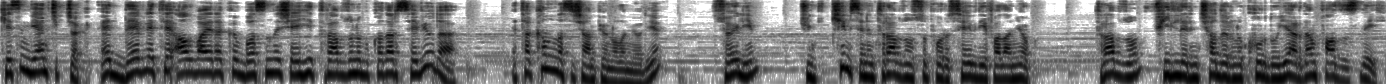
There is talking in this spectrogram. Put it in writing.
Kesin diyen çıkacak. E devleti, Albayrak'ı, basını, şeyhi, Trabzon'u bu kadar seviyor da e takım nasıl şampiyon olamıyor diye. Söyleyeyim. Çünkü kimsenin Trabzonspor'u sevdiği falan yok. Trabzon fillerin çadırını kurduğu yerden fazlası değil.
